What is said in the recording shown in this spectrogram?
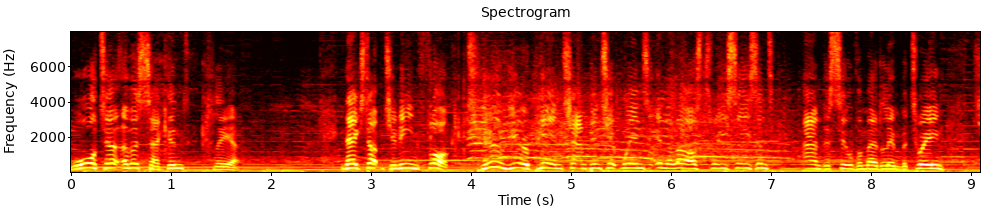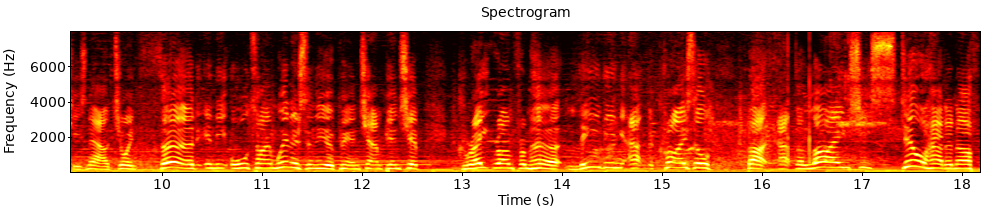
quarter of a second clear. Next up, Janine Flock, two European Championship wins in the last three seasons and a silver medal in between. She's now joint third in the all-time winners of the European Championship. Great run from her, leading at the Kreisel, but at the line she still had enough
